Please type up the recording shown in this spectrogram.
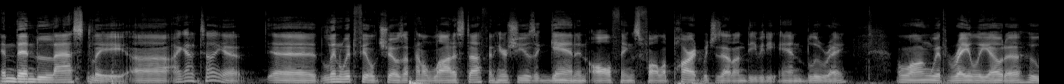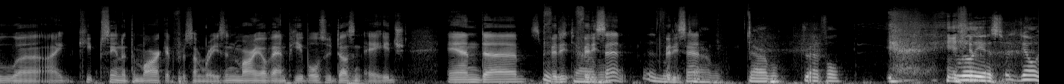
And then lastly, uh, I got to tell you, uh, Lynn Whitfield shows up in a lot of stuff, and here she is again in All Things Fall Apart, which is out on DVD and Blu-ray, along with Ray Liotta, who uh, I keep seeing at the market for some reason, Mario Van Peebles, who doesn't age, and uh, 50, movie's 50 terrible. Cent. This 50 movie's Cent. Terrible. Terrible. Dreadful. It really is. You know,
